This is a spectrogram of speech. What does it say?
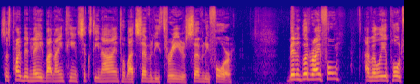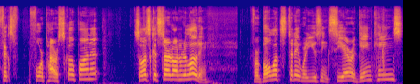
So it's probably been made about 1969 to about 73 or 74. Been a good rifle. Have a Leupold fixed 4-power scope on it. So let's get started on reloading. For bullets today we're using Sierra Game Kings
